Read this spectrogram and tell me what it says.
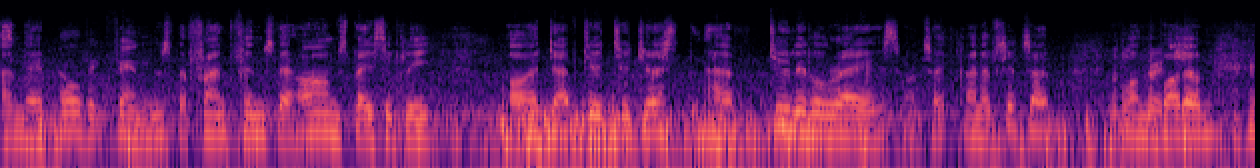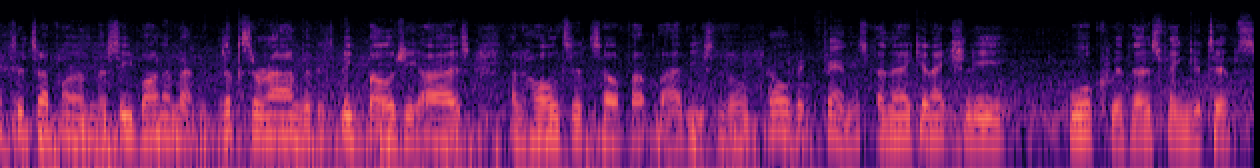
and their pelvic fins, the front fins, their arms basically, are adapted to just have two little rays. So it kind of sits up Little on the bottom, sits up on the sea bottom and looks around with its big bulgy eyes and holds itself up by these little pelvic fins. And they can actually walk with those fingertips.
